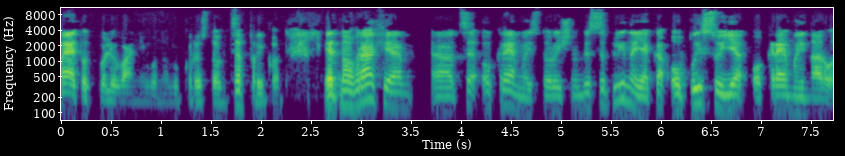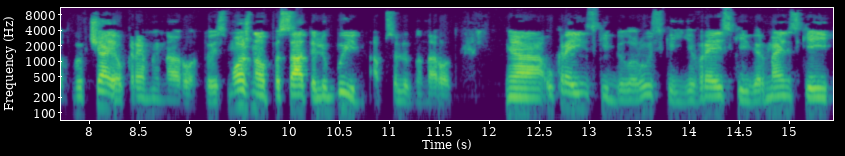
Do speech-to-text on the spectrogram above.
метод полювання вони використовують. Це приклад. Етнографія е, це окрема історична дисципліна, яка описує окремий народ, вивчає окремий народ. Тобто можна описати будь-який абсолютно народ. Е, український, білоруський, єврейський, вірменський, е,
